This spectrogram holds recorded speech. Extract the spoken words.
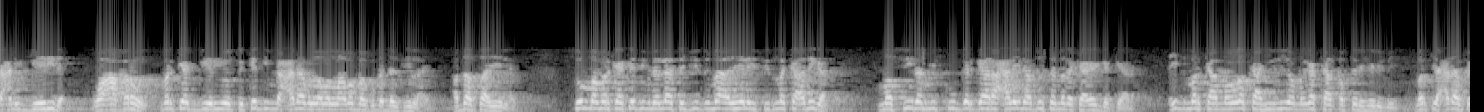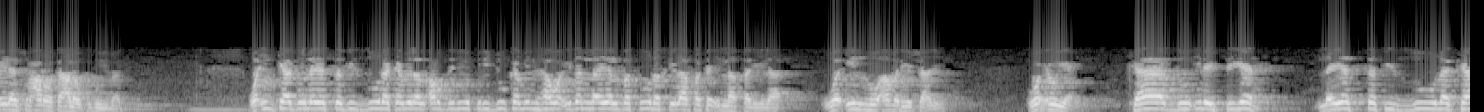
yani geerida waa aakharo wey markaad geeriyooto kadibna cadaab labalaaban baan ku dhadhansiin lahayn. Haddaad saa yeeli lahayd. Uma markaa kadibna laa tajidu ma aad helaysid laka adiga. Nasiiran mid kuu gargaara calaynaa dushanada kaaga gargaara. Cid markaa nooga kaa hiiliyo naga kaa qabtana heli maysid. Markii cadaabka ilahi subxana wa tacala uu kugu yimaado wain kaaduu layastafizuunaka min alardi liyukhrijuuka minha waidan laa yalbasuuna khilaafaka ila qaliila wailhu amar yashaani wuxuu yahay kaaduu inay sigeen layastafizuunaka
